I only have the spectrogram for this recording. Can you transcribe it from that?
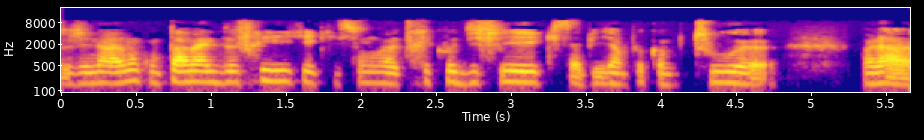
généralement qui ont pas mal de fric et qui sont euh, très codifiés qui s'habillent un peu comme tout euh, voilà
